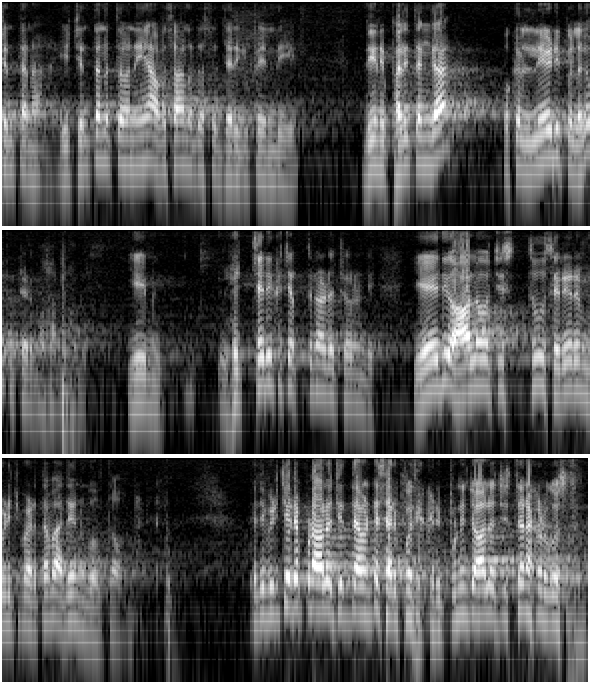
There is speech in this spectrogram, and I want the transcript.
చింతన ఈ చింతనతోనే అవసాన దశ జరిగిపోయింది. దీని ఫలితంగా ఒక లేడి పిల్లగా పుట్టాడు మహానుభావుడు. ఏమి హెచ్చరిక చెప్తున్నాడో చూడండి. ఏది ఆలోచిస్తూ శరీరం విడిచిపెడతావో అదే నువ్వు అవుతావు అన్నాడు. ఇది విడిచేటప్పుడు ఆలోచిద్దామంటే సరిపోదు. ఇక్కడ ఇప్పటి నుంచి ఆలోచిస్తేనే అక్కడికి వస్తుంది.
